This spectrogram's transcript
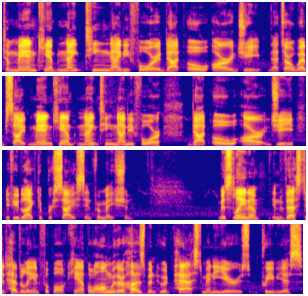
to mancamp1994.org. That's our website, mancamp1994.org, if you'd like the precise information. Miss Lena invested heavily in football camp along with her husband, who had passed many years previous.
